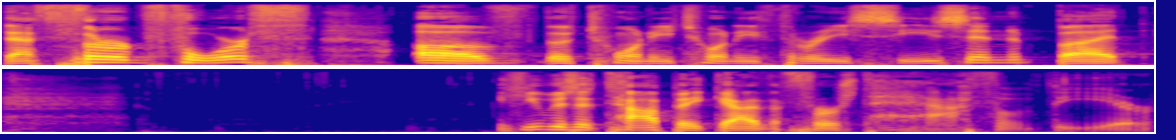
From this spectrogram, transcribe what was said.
that third fourth of the 2023 season, but he was a top eight guy the first half of the year.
